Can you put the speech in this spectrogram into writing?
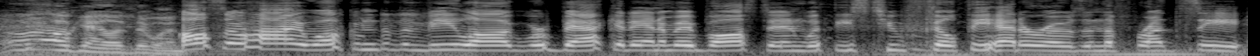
Uh, okay, let's do one. Also, hi, welcome to the vlog. We're back at Anime Boston with these two filthy heteros in the front seat.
